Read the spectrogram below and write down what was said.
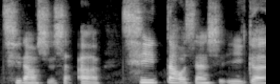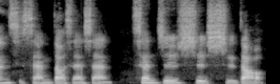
七到十三，呃，七到三十一，跟十三到三十三，甚至是十到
